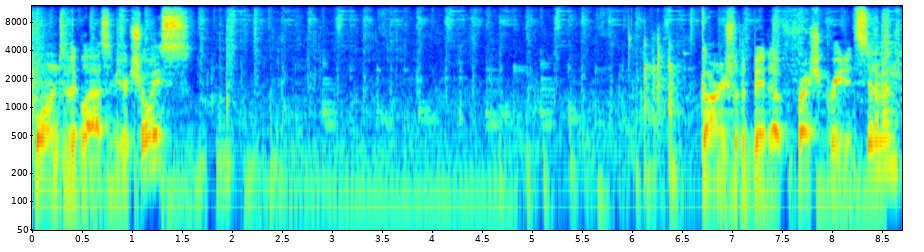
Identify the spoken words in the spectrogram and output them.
Pour into the glass of your choice. Garnish with a bit of fresh grated cinnamon.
